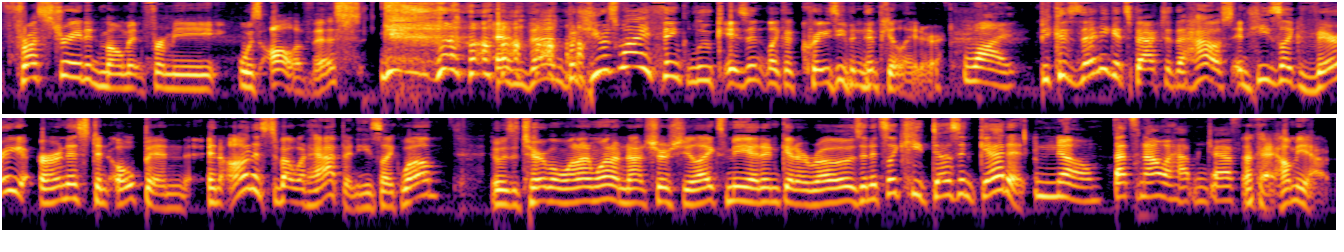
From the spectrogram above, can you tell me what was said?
frustrated moment for me was all of this, and then. But here's why I think Luke isn't like a crazy manipulator. why Because then he gets back to the house and he's like very earnest and open and honest about what happened. He's like, Well, it was a terrible one on one. I'm not sure she likes me. I didn't get a rose. And it's like he doesn't get it. no that's not what happened jeff Okay, help me out.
